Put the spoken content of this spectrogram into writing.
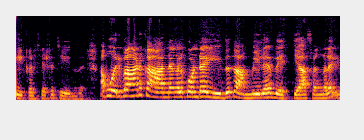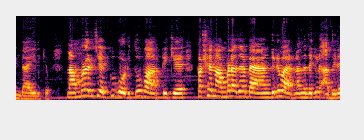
റീകൺസിലേഷൻ ചെയ്യുന്നത്. അപ്പോൾ ഒരുപാട് കാരണങ്ങൾ കൊണ്ട് ഇത് തമ്മിൽ വ്യത്യാസങ്ങൾ ഉണ്ടായിരിക്കും. നമ്മളൊരു ചെക്ക് കൊടുത്തു പാർട്ടിക്ക് പക്ഷേ നമ്മളത് ബാങ്കിൽ വരണമെന്നുണ്ടെങ്കിൽ അതിന്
